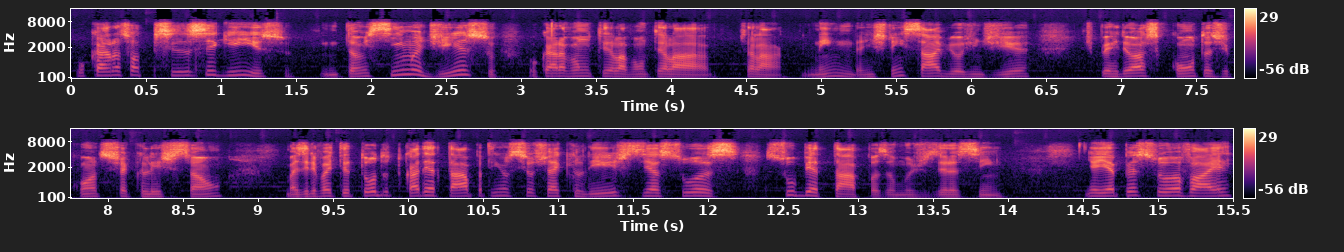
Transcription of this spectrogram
O cara só precisa seguir isso. Então, em cima disso, o cara vão ter lá, vão ter lá, sei lá, nem, a gente nem sabe hoje em dia, a gente perdeu as contas de quantos checklists são, mas ele vai ter todo, cada etapa tem os seus checklists e as suas subetapas, vamos dizer assim. E aí a pessoa vai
